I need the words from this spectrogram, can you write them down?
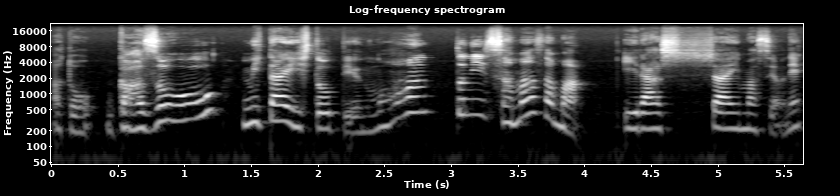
あと画像を見たい人っていうのも本当に様々いらっしゃいますよね。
